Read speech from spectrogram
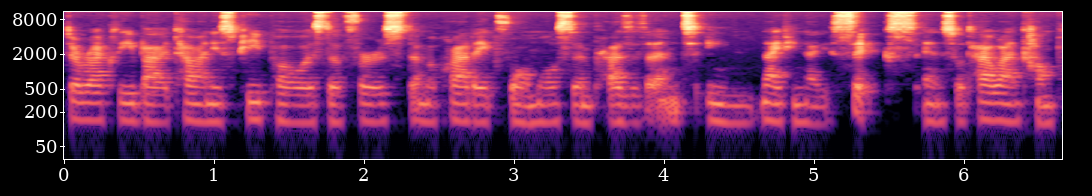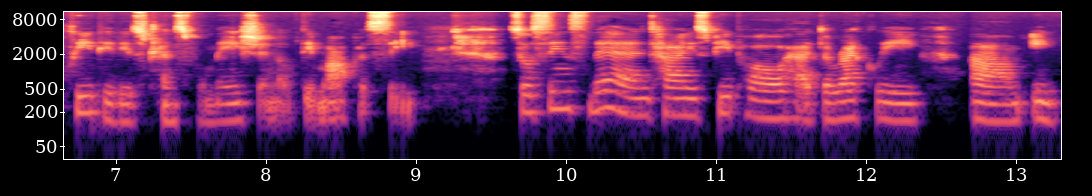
directly by Taiwanese people as the first democratic Formosan president in 1996. And so Taiwan completed its transformation of democracy. So since then, Taiwanese people had directly um, in,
